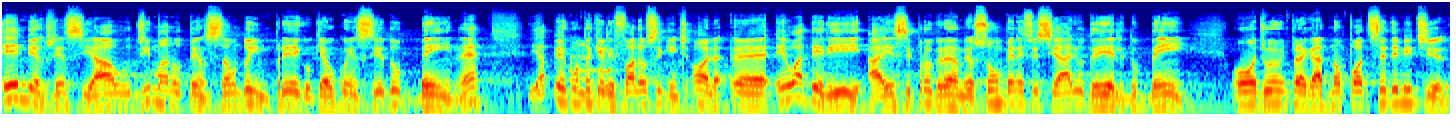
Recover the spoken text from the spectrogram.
Emergencial de Manutenção do Emprego, que é o conhecido BEM, né? E a pergunta que ele fala é o seguinte: olha, é, eu aderi a esse programa, eu sou um beneficiário dele, do bem, onde o empregado não pode ser demitido.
